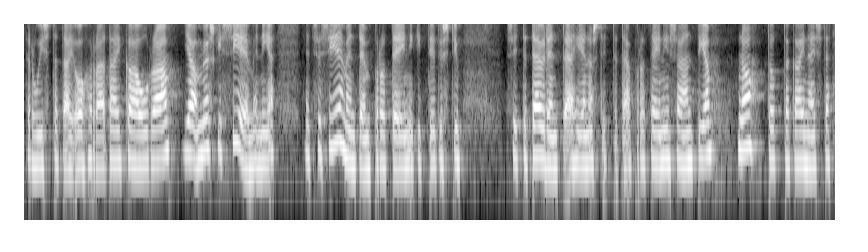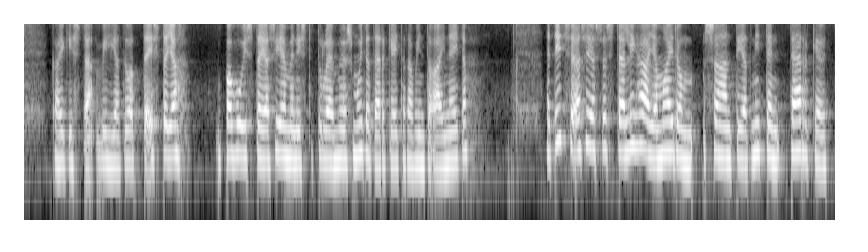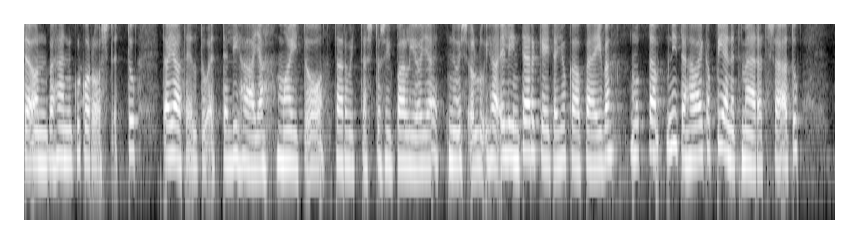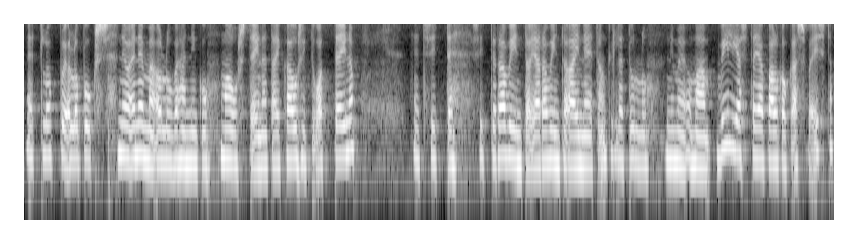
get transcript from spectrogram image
ruista tai ohraa tai kauraa ja myöskin siemeniä. Et se siementen proteiinikin tietysti sitten täydentää hienosti tätä proteiinin saantia. No, totta kai näistä kaikista viljatuotteista ja pavuista ja siemenistä tulee myös muita tärkeitä ravintoaineita. Et itse asiassa sitä lihaa ja maidon saantia, niiden tärkeyttä on vähän niin kuin korostettu. Et ajateltu, että lihaa ja maitoa tarvittaisiin tosi paljon ja että ne olisi ollut ihan elintärkeitä joka päivä. Mutta niitähän on aika pienet määrät saatu. Et loppujen lopuksi ne on enemmän ollut vähän niin kuin mausteina tai kausituotteina. Et sitten, sitten ravinto ja ravintoaineet on kyllä tullut nimenomaan viljasta ja palkokasveista.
